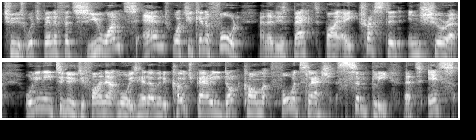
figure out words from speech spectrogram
Choose which benefits you want and what you can afford, and it is backed by a trusted insurer. All you need to do to find out more is head over to coachparry.com forward slash simply. That's S-I-M-P-L-Y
